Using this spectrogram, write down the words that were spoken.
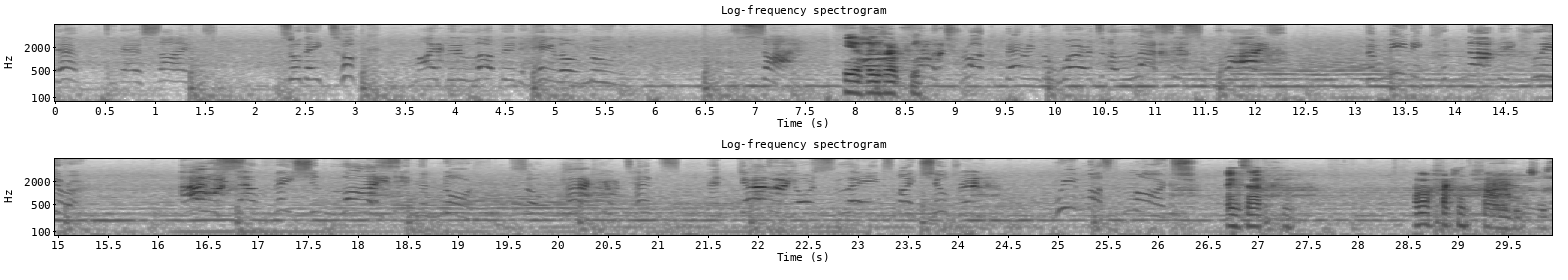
Their signs, so they took my beloved haloed moon as a sign. Yes, exactly. Fucking fun, bitches.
